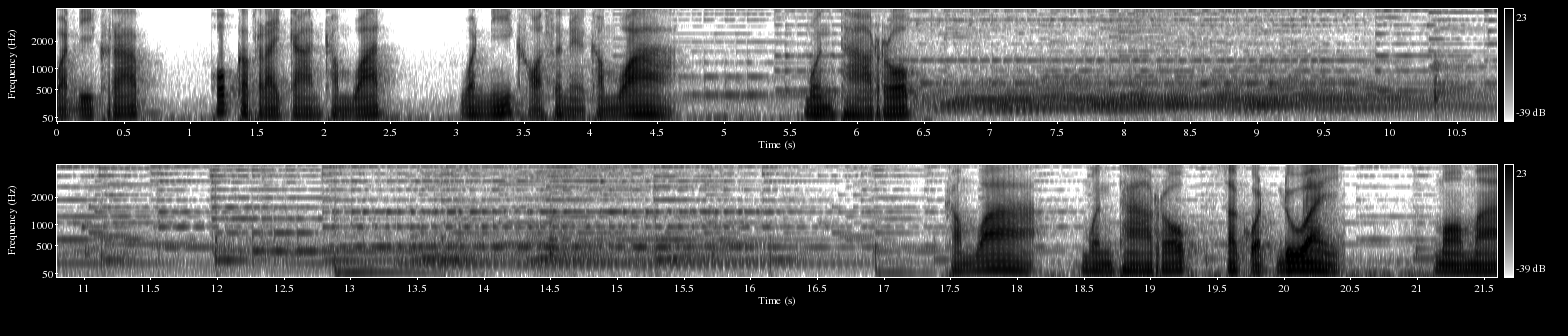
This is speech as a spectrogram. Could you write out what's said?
วัสดีครับ พบกับรายการคำวัด วันนี้ขอเสนอคำว่า มนทารบคำว่า มนทารบสะกดด้วย มอม้า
